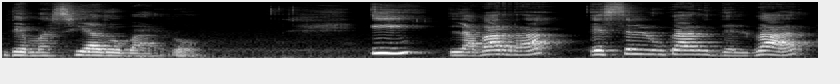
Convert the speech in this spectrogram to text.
demasiado barro. Y la barra es el lugar del bar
